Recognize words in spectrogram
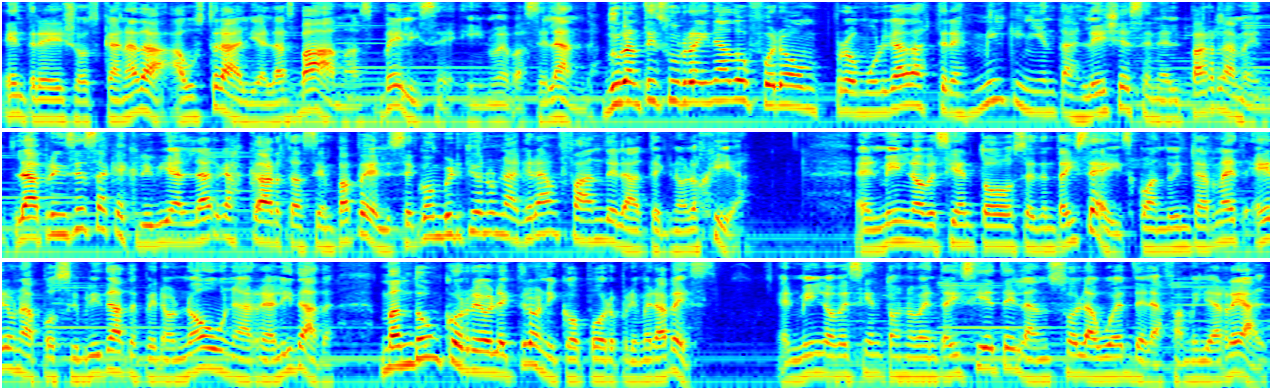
entre ellos Canadá, Australia, las Bahamas, Belice y Nueva Zelanda. Durante su reinado fueron promulgadas 3.500 leyes en el Parlamento. La princesa que escribía largas cartas en papel se convirtió en una gran fan de la tecnología. En 1976, cuando Internet era una posibilidad pero no una realidad, mandó un correo electrónico por primera vez. En 1997 lanzó la web de la familia real.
